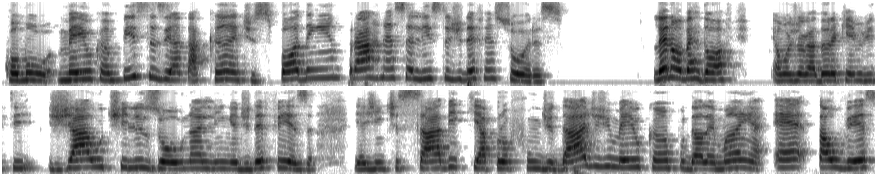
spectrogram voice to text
como meio-campistas e atacantes, podem entrar nessa lista de defensoras. Lena Oberdorf, é uma jogadora que a MVT já utilizou na linha de defesa. E a gente sabe que a profundidade de meio-campo da Alemanha é talvez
